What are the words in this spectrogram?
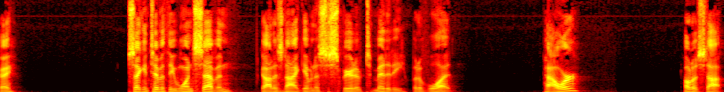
Okay. 2 Timothy 1 7, God has not given us a spirit of timidity, but of what? Power? Hold it, stop.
